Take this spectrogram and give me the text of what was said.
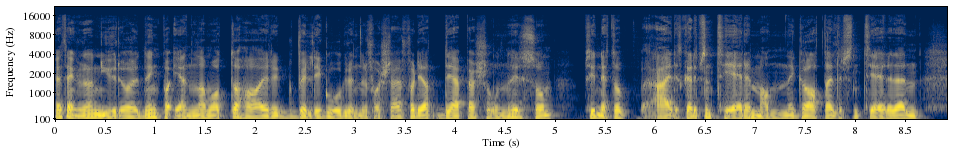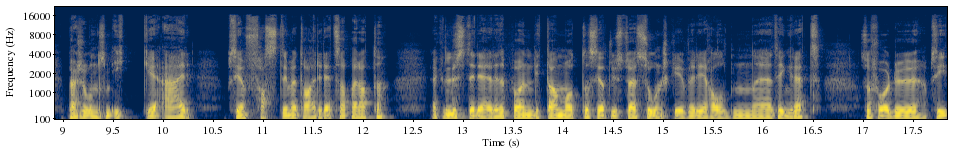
Jeg tenker at En juryordning på en eller annen måte har veldig gode grunner for seg. fordi det er personer som nettopp er, skal representere mannen i gata, eller representere den personen som ikke er en fast inventar i rettsapparatet. Jeg kan illustrere det på en litt annen måte og si at hvis du er sorenskriver i Halden eh, tingrett, så får du si,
